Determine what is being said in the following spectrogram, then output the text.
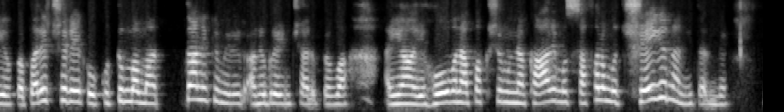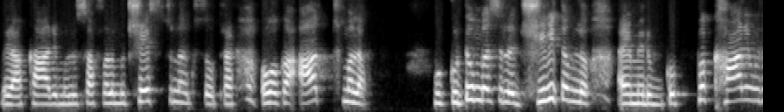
ఈ యొక్క పరిచర్యకు కుటుంబం మొత్తానికి మీరు అనుగ్రహించారు ప్రభా. అయ్యా యహోవన పక్షం ఉన్న కార్యము సఫలము చేయనని తండ్రి. మీరు ఆ కార్యములు సఫలము చేస్తున్న స్తోత్రాలు. ఒక్కొక్క ఆత్మల కుటుంబస్తుల జీవితంలో అయ్యా మీరు గొప్ప కార్యము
